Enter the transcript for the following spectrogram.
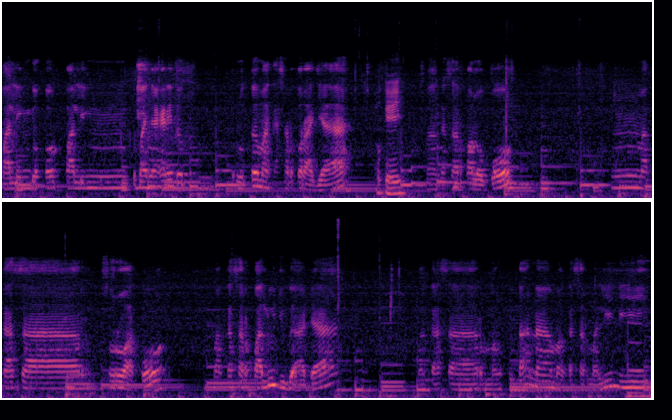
Paling paling kebanyakan itu rute Makassar Toraja, Oke. Makassar Palopo, hmm, Makassar Soroako, Makassar Palu juga ada, Makassar Mangkutana, Makassar Malili.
